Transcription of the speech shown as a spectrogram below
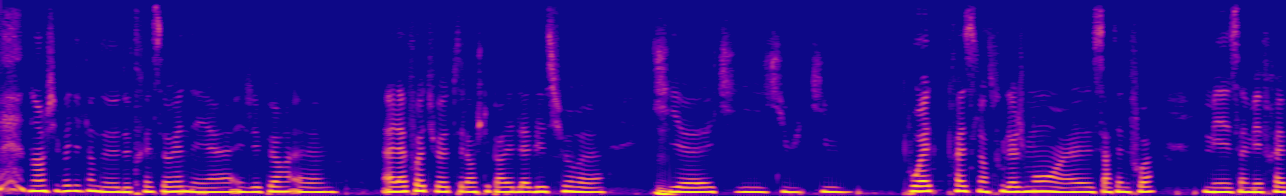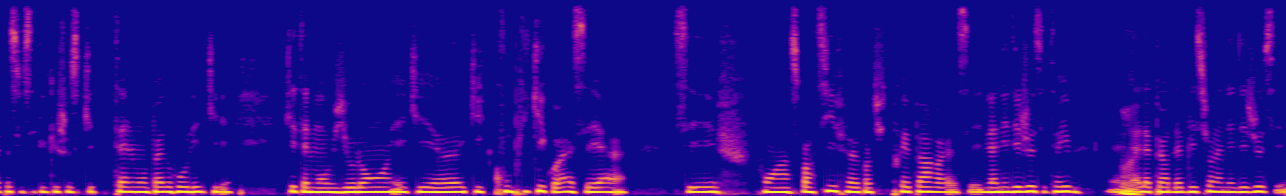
non, je suis pas quelqu'un de, très sereine et, j'ai peur. à la fois, tu vois, tout à l'heure, je te parlais de la blessure qui, hmm. qui, qui, qui, pourrait être presque un soulagement certaines fois, mais ça m'effraie parce que c'est quelque chose qui est tellement pas drôle et qui est, qui est tellement violent et qui est, euh, qui est compliqué quoi. C'est euh, c'est pour un sportif euh, quand tu te prépares, c'est l'année des jeux, c'est terrible. La, peur de la blessure, l'année des jeux, c'est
